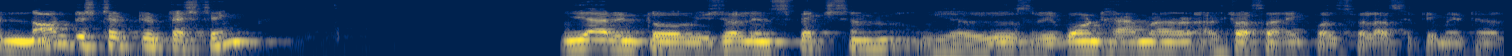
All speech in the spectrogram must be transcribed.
And non-destructive testing, we are into visual inspection. We have used rebound hammer, ultrasonic pulse velocity meter,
